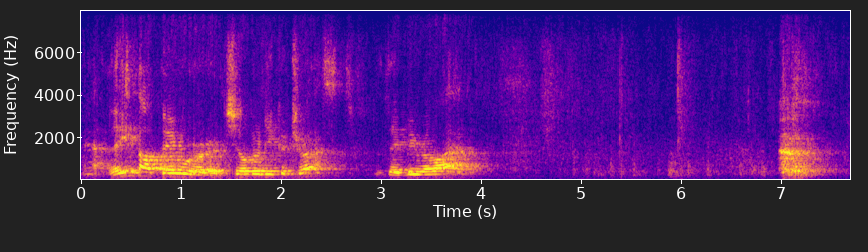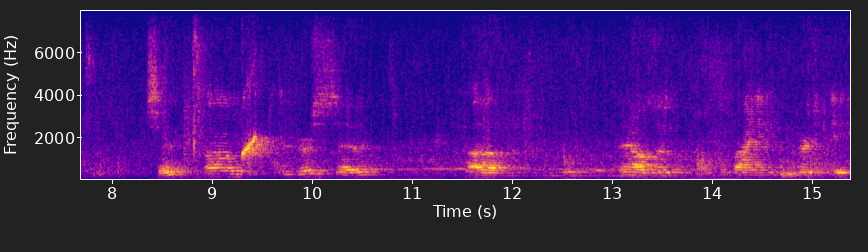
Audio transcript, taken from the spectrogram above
Yeah, they thought they were children he could trust, that they'd be reliable. See? Um, in verse seven, uh, and also combining verse eight,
